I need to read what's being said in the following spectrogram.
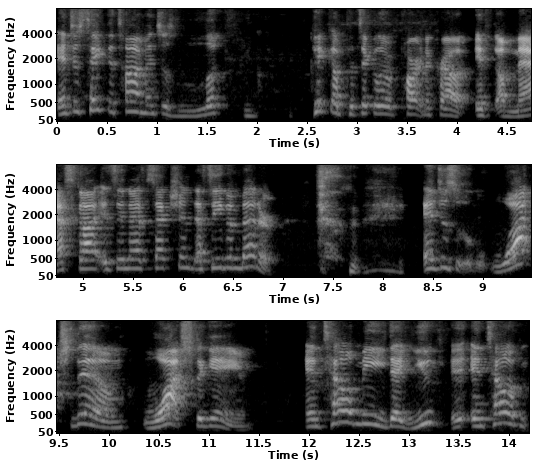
And just take the time and just look, pick a particular part in the crowd. If a mascot is in that section, that's even better. and just watch them watch the game and tell me that you and tell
